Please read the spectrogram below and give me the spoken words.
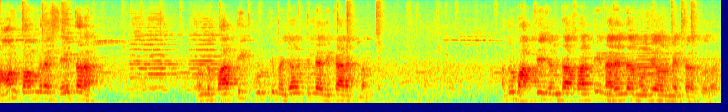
ನಾನ್ ಕಾಂಗ್ರೆಸ್ ಥರ ಒಂದು ಪಾರ್ಟಿ ಪೂರ್ತಿ ಮೆಜಾರಿಟಿಲಿ ಅಧಿಕಾರಕ್ಕೆ ಬಂತು. ಅದು ಭಾರತೀಯ ಜನತಾ ಪಾರ್ಟಿ ನರೇಂದ್ರ ಮೋದಿ ಅವ್ರ ನೇತೃತ್ವದಾಗ.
